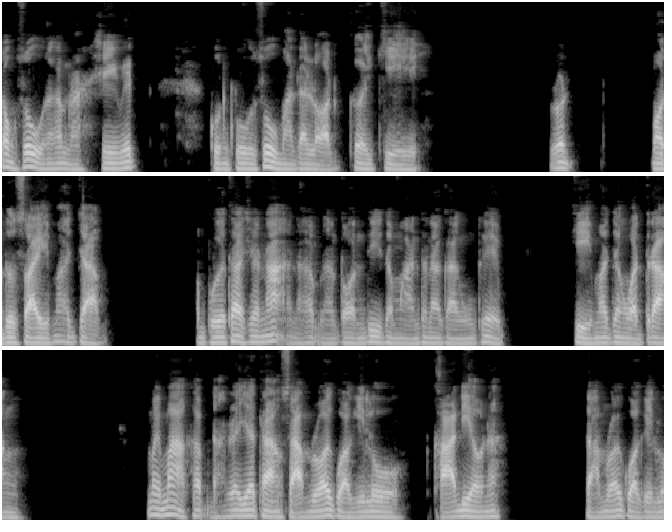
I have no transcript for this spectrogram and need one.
ต้องสู้นะครับนะชีวิต คุณครูสู้มาตลอดเคยขี่รถมอเตอร์ไซค์มาจากอำเภอท่าชนะนะครับนะตอนที่ทำงานธนาคารกรุงเทพขี่มาจังหวัดตรัง ไม่มากครับนะระยะทางสามร้อยกว่ากิโล ขาเดียวนะสามร้อยกว่ากิโล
